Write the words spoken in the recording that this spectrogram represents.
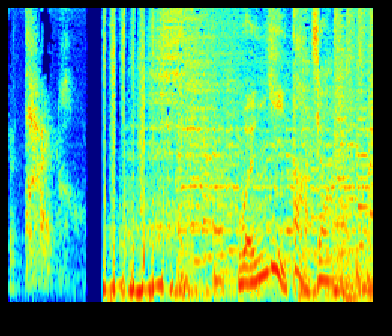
这 太好。文艺大家。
